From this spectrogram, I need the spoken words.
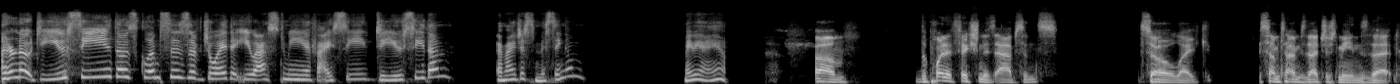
I don't know. Do you see those glimpses of joy that you asked me if I see? Do you see them? Am I just missing them? Maybe I am. Um, the point of fiction is absence. So, like, sometimes that just means that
